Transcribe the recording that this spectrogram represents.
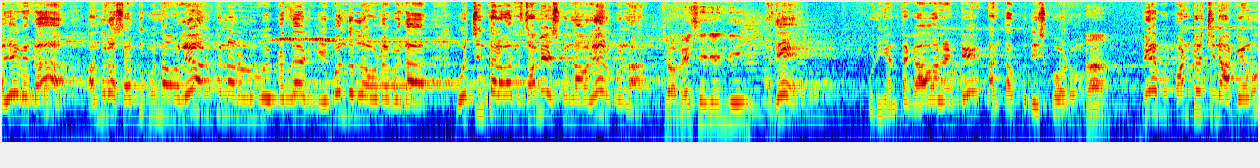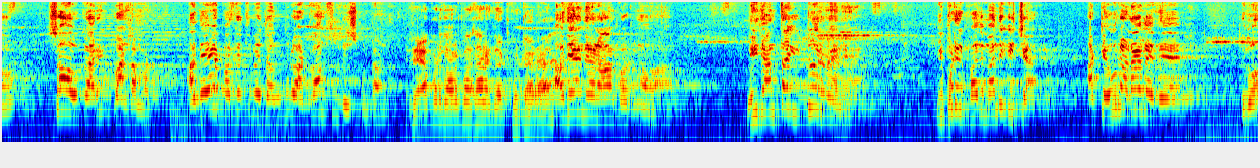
అదే కదా అందులో సర్దుకుందాంలే అనుకున్నాను. నువ్వు పెద్ద ఇబ్బందుల్లో ఉన్నావు కదా వచ్చిన తర్వాత చమేసుకుందాంలే అనుకున్నా. అదే ఇప్పుడు ఎంత కావాలంటే అంత అప్పు తీసుకోవడం. రేపు పంట వచ్చి నాకేమో సావుకారికి పంట అమ్మడం. అదే పద్ధతి మీద అందరూ అడ్వాన్సులు తీసుకుంటాడు రేపటి ప్రకారం కట్టుకుంటారా? అదేంది రామకోటమావా నీదంతా ఇడ్డూరమేనే. ఇప్పటికి పది మందికి ఇచ్చా. అట్టు ఎవరు అడగలేదే? ఇగో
